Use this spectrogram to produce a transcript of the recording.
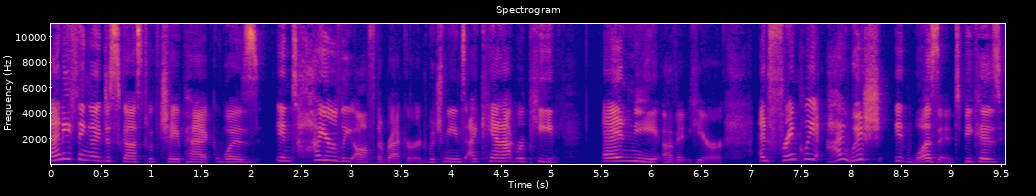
anything I discussed with Chapek was entirely off the record, which means I cannot repeat any of it here. And frankly, I wish it wasn't because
